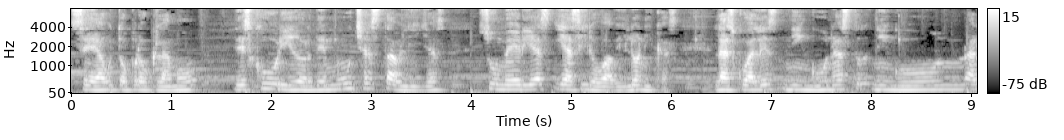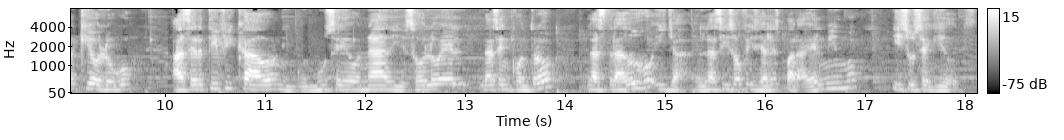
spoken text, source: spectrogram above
se autoproclamó descubridor de muchas tablillas sumerias y asiro-babilónicas, las cuales ningún, ningún arqueólogo ha certificado, ningún museo, nadie, solo él las encontró, las tradujo y ya, él las hizo oficiales para él mismo y sus seguidores.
